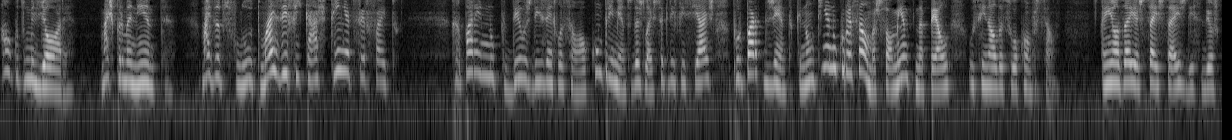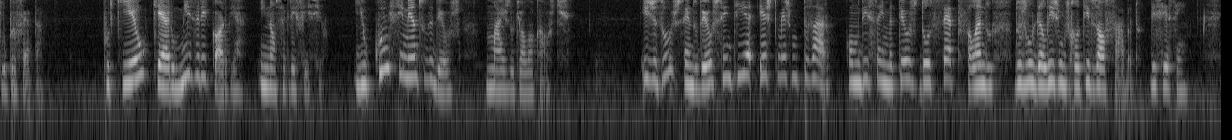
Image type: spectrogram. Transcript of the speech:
Algo de melhor, mais permanente, mais absoluto, mais eficaz tinha de ser feito. Reparem no que Deus diz em relação ao cumprimento das leis sacrificiais por parte de gente que não tinha no coração, mas somente na pele, o sinal da sua conversão. Em Oseias 6,6 disse Deus pelo profeta: Porque eu quero misericórdia e não sacrifício, e o conhecimento de Deus mais do que holocaustos. E Jesus, sendo Deus, sentia este mesmo pesar, como disse em Mateus 12,7, falando dos legalismos relativos ao sábado. Disse assim:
